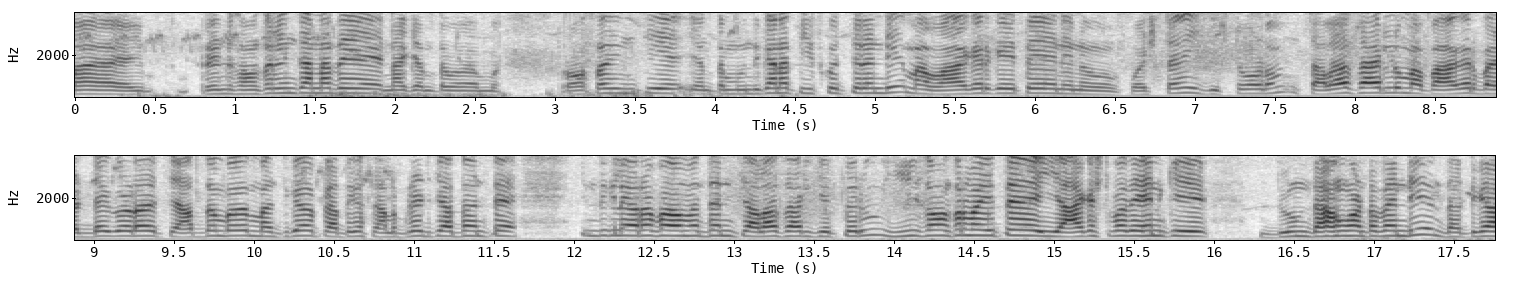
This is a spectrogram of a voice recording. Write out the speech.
మా రెండు సంవత్సరాల నుంచి అన్నది నాకు ఎంత ప్రోత్సహించి ఎంత ముందుకైనా తీసుకొచ్చారండి. మా బాగారికి అయితే నేను ఫస్ట్ టైం ఈ గిఫ్ట్ ఇవ్వడం చాలాసార్లు మా బాగారు బర్త్డే కూడా చేద్దాం బాబు మంచిగా పెద్దగా సెలబ్రేట్ చేద్దాం అంటే ఇందుకు లేరా బాగుంది అని చాలాసార్లు చెప్పారు. ఈ సంవత్సరం అయితే ఈ ఆగస్టు పదిహేనుకి ధూమ్ ధామ్గా ఉంటుందండి. దట్టుగా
